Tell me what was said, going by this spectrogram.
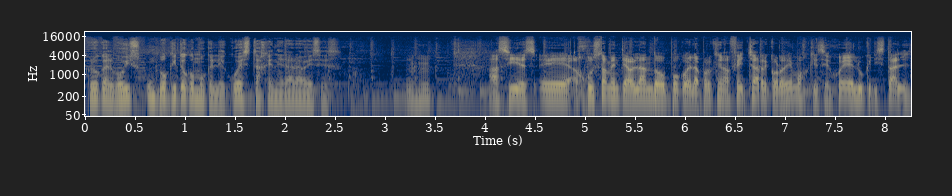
creo que al Boys un poquito como que le cuesta generar a veces. Ujú. Así es, eh, justamente hablando un poco de la próxima fecha, recordemos que se juega el Cristal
